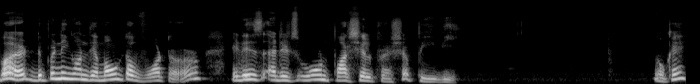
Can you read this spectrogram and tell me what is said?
but depending on the amount of water, it is at its own partial pressure PV. Okay.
